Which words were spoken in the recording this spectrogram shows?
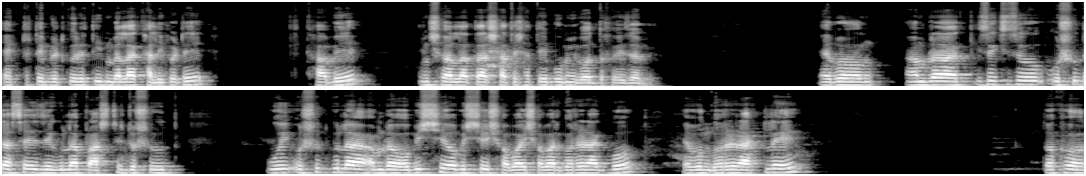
একটা ট্যাবলেট করে তিন বেলা খালি পেটে খাবে ইনশাল্লাহ তার সাথে সাথে বমিবদ্ধ হয়ে যাবে। এবং আমরা কিছু কিছু ওষুধ আছে যেগুলা প্লাস্টিক ওষুধ। ওই ওষুধগুলা আমরা অবশ্যই অবশ্যই সবাই সবার ঘরে রাখব এবং ঘরে রাখলে তখন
